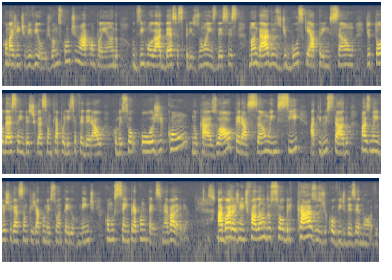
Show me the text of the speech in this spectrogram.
como a gente vive hoje. Vamos continuar acompanhando o desenrolar dessas prisões, desses mandados de busca e apreensão, de toda essa investigação que a Polícia Federal começou hoje com, no caso, a operação em si aqui no estado, mas uma investigação que já começou anteriormente, como sempre acontece, né, Valéria? Agora, gente, falando sobre casos de Covid-19.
